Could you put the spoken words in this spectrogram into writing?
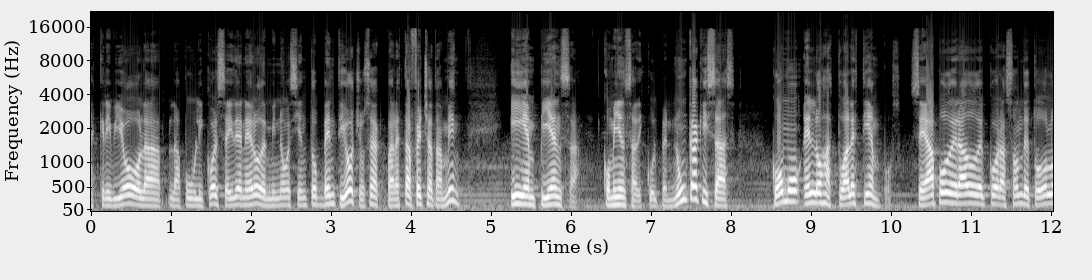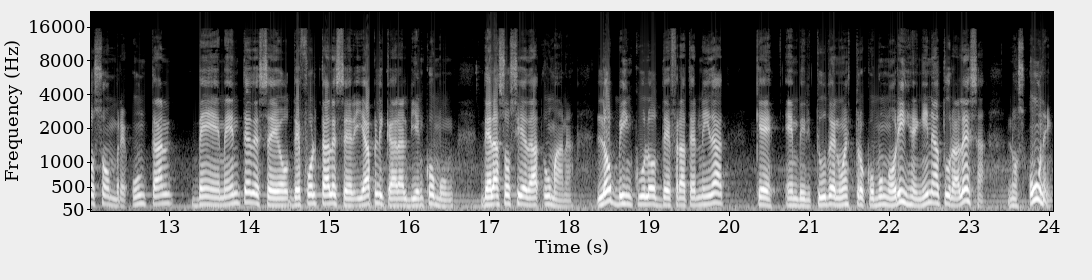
escribió, la, la, publicó el 6 de enero de 1928, o sea, para esta fecha también. Y empieza, comienza, disculpen, nunca quizás, como en los actuales tiempos, se ha apoderado del corazón de todos los hombres un tan vehemente deseo de fortalecer y aplicar al bien común de la sociedad humana los vínculos de fraternidad que, en virtud de nuestro común origen y naturaleza, nos unen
